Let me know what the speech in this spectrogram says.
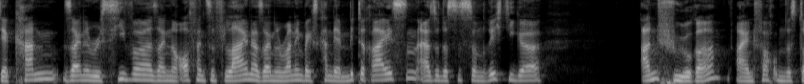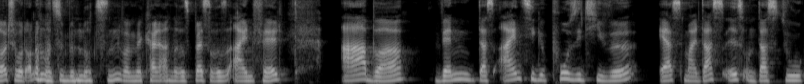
der kann seine Receiver, seine Offensive Liner, seine Running Backs kann der mitreißen. Also das ist so ein richtiger Anführer, einfach, um das deutsche Wort auch nochmal zu benutzen, weil mir kein anderes Besseres einfällt. Aber wenn das einzige Positive erstmal das ist und dass du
